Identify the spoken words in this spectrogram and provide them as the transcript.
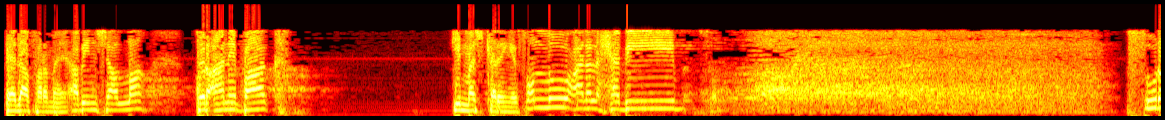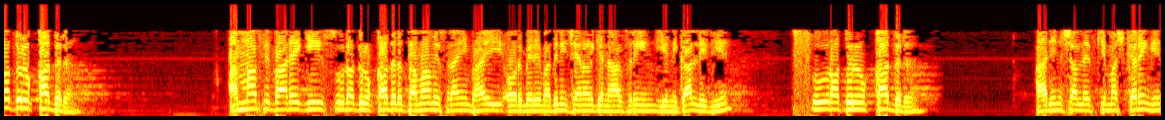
پیدا فرمائے۔ اب انشاءاللہ قرآن پاک کی مشق کریں گے۔ صلو علی الحبیب۔ سورت القدر۔ اما سے پارے کی سورت القدر، تمام اسرائی بھائی اور میرے مدنی چینل کے ناظرین، یہ نکال لیجیے۔ سورت القدر۔ آج انشاءاللہ اس کی مشق کریں گے۔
